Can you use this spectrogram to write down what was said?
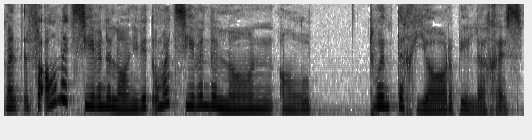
Want veral met Sewende Laan, jy weet, omdat Sewende Laan al 20 jaar op die lug is.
